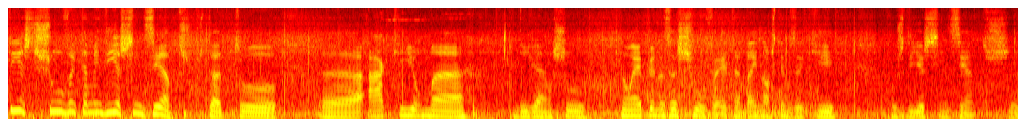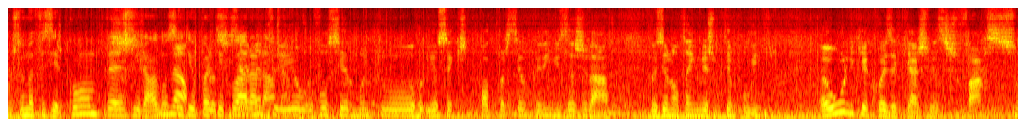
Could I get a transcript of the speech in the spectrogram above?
Dias de chuva e também dias cinzentos. Portanto, uh, há aqui uma, digamos, não é apenas a chuva, é também nós temos aqui os dias cinzentos. Costuma fazer compras, ir a algum não, sítio particular ou não? Eu vou ser muito. Eu sei que isto pode parecer um bocadinho exagerado, mas eu não tenho mesmo tempo livre. A única coisa que às vezes faço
